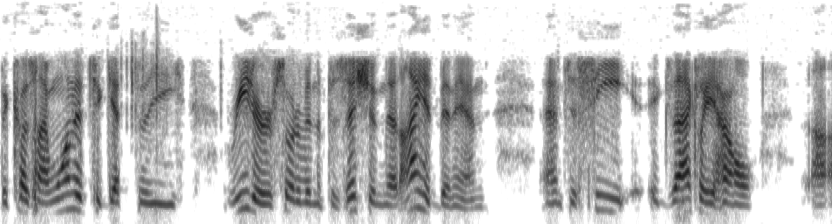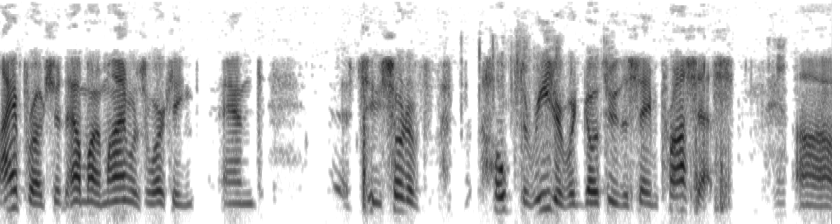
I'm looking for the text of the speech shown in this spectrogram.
because I wanted to get the reader sort of in the position that I had been in and to see exactly how uh, I approached it, how my mind was working, and to sort of hope the reader would go through the same process uh,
